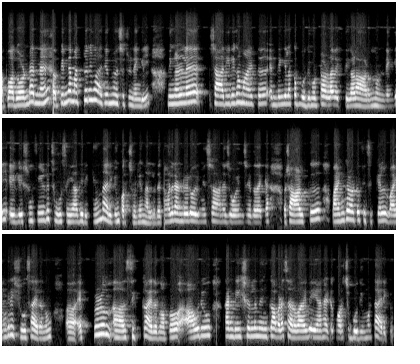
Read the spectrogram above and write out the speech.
അപ്പോൾ അതുകൊണ്ട് തന്നെ പിന്നെ മറ്റൊരു കാര്യം എന്ന് വെച്ചിട്ടുണ്ടെങ്കിൽ നിങ്ങളുടെ ശാരീരികമായിട്ട് എന്തെങ്കിലുമൊക്കെ ബുദ്ധിമുട്ടുള്ള വ്യക്തികളാണെന്നുണ്ടെങ്കിൽ ഏവിയേഷൻ ഫീൽഡ് ചൂസ് ചെയ്യാതിരിക്കുന്നതായിരിക്കും കുറച്ചുകൂടി നല്ലത്. ഞങ്ങൾ രണ്ടുപേരും ഒരുമിച്ചാണ് ജോയിൻ ചെയ്തതൊക്കെ. പക്ഷെ ആൾക്ക് ഭയങ്കരമായിട്ട് ഫിസിക്കൽ ഭയങ്കര ഇഷ്യൂസ് ആയിരുന്നു. എപ്പോഴും സിക്കായിരുന്നു അപ്പോൾ ആ ഒരു കണ്ടീഷനിൽ നിങ്ങൾക്ക് അവിടെ സർവൈവ് ചെയ്യാനായിട്ട് കുറച്ച് ബുദ്ധിമുട്ടായിരിക്കും.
